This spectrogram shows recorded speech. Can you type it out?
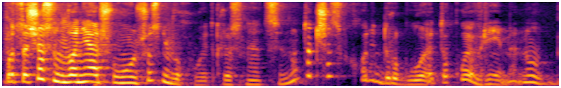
Просто сейчас он воняет, что «Ой, сейчас не выходит «Крестные отцы». Ну, так сейчас выходит другое, такое время. Ну.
